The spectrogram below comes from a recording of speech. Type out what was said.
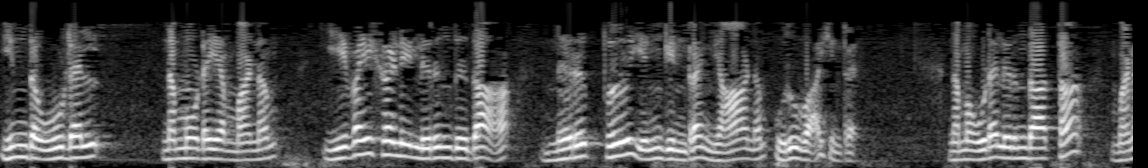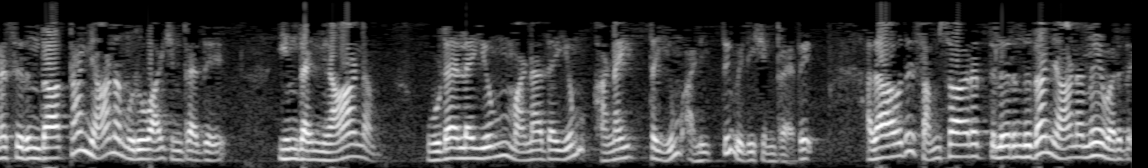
இந்த உடல் நம்முடைய மனம் இவைகளிலிருந்து தான் நெருப்பு என்கின்ற ஞானம் உருவாகின்ற. நம்ம உடல் இருந்தா தான் மனசு இருந்தா தான் ஞானம் உருவாகின்றது. இந்த ஞானம் உடலையும் மனதையும் அனைத்தையும் அழித்து விடுகின்றது. அதாவது சம்சாரத்திலிருந்து தான் ஞானமே வருது.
